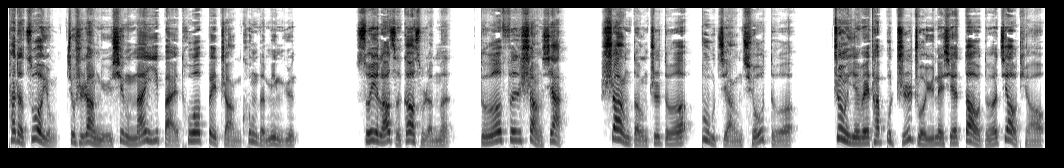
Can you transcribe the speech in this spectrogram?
它的作用就是让女性难以摆脱被掌控的命运。所以老子告诉人们，德分上下，上等之德不讲求德，正因为他不执着于那些道德教条，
